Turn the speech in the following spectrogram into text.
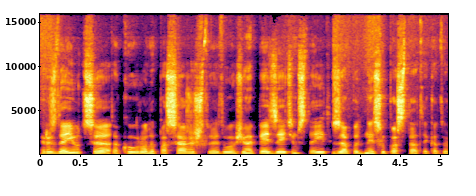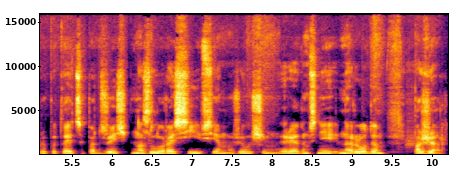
раздаются такого рода пассажи, что это, в общем, опять за этим стоит западные супостаты, которые пытаются поджечь на зло России всем живущим рядом с ней народом пожар.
